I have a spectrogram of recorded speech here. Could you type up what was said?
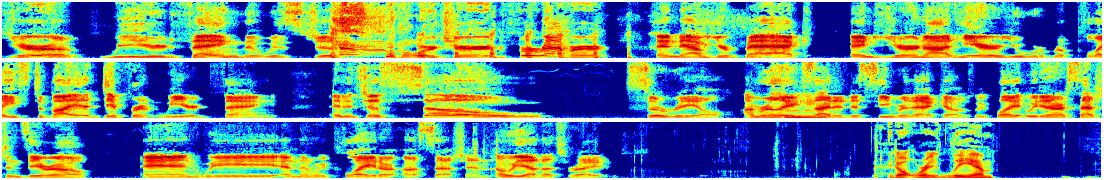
you're a weird thing that was just tortured forever, and now you're back, and you're not here. You were replaced by a different weird thing, and it's just so surreal. I'm really Mhm. excited to see where that goes. We played, we did our session zero, and we and then we played a, a session. Oh yeah, that's right. Don't worry, Liam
